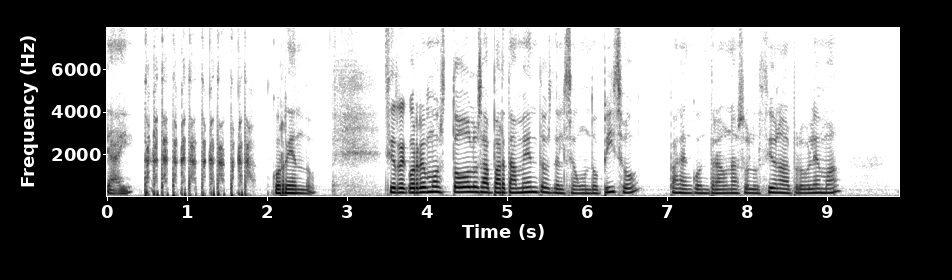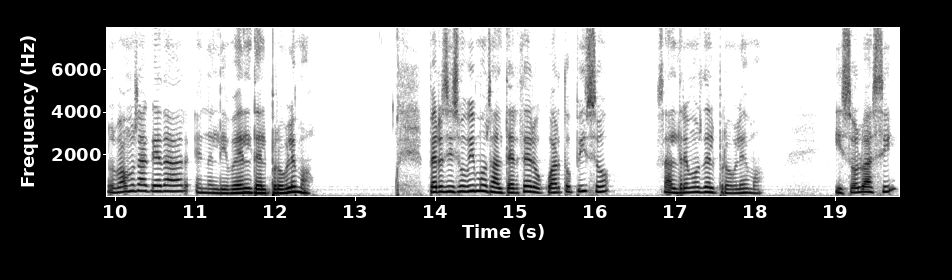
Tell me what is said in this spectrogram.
Y ahí, corriendo. Si recorremos todos los apartamentos del segundo piso para encontrar una solución al problema, nos vamos a quedar en el nivel del problema. Pero si subimos al tercer o cuarto piso, saldremos del problema y sólo así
